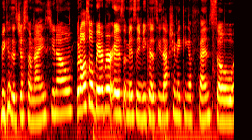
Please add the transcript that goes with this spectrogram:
because it's just so nice, you know? But also Bear Bear is missing because he's actually making a fence so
